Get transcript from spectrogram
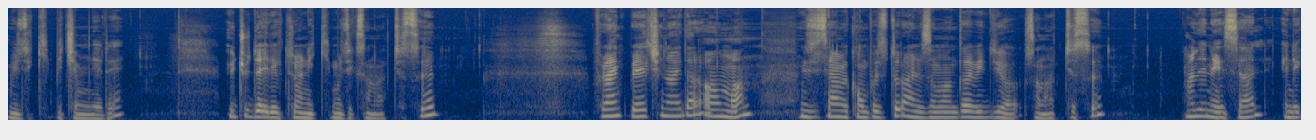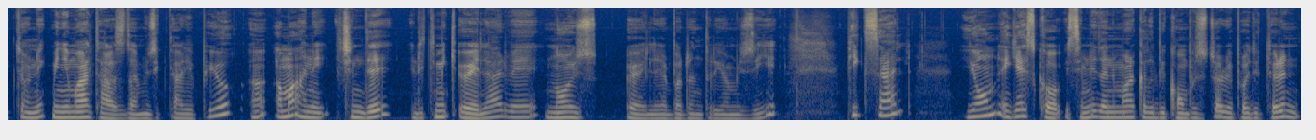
müzik biçimleri. Üçü de elektronik müzik sanatçısı. Frank Brett Schneider Alman, müzisyen ve kompozitör aynı zamanda video sanatçısı. Deneysel, elektronik, minimal tarzda müzikler yapıyor. Ama hani içinde ritmik öğeler ve noise öğeleri barındırıyor müziği. Pixel, Jon Egeskov isimli Danimarkalı bir kompozitör ve prodüktörün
